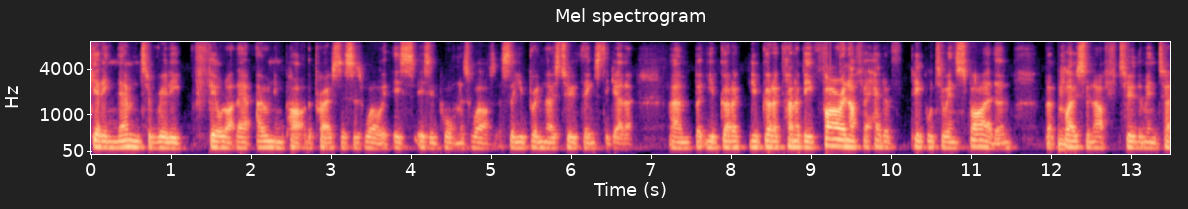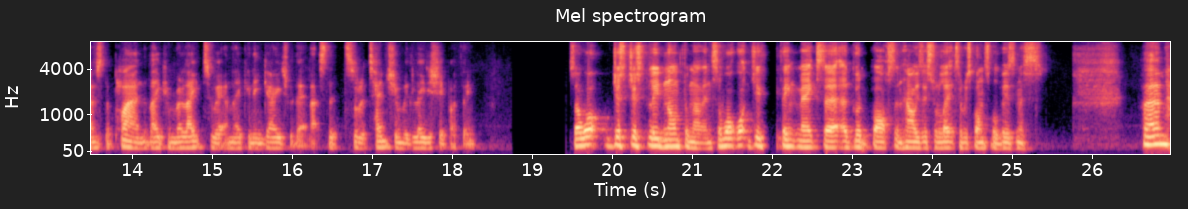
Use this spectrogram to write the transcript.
getting them to really feel like they're owning part of the process as well is is important as well. So you bring those two things together, um, but you've got to you've got to kind of be far enough ahead of people to inspire them, but mm. close enough to them in terms of the plan that they can relate to it and they can engage with it. That's the sort of tension with leadership, I think. So what just just leading on from that then. So what what do you think makes a, a good boss and how is this related to responsible business? Um,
